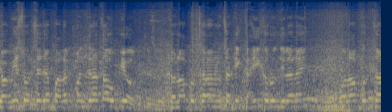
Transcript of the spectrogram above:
किंवा वीस वर्षाच्या पालकमंत्र्याचा उपयोग कोल्हापूरकरांसाठी काही करून दिला नाही. कोल्हापूरचा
